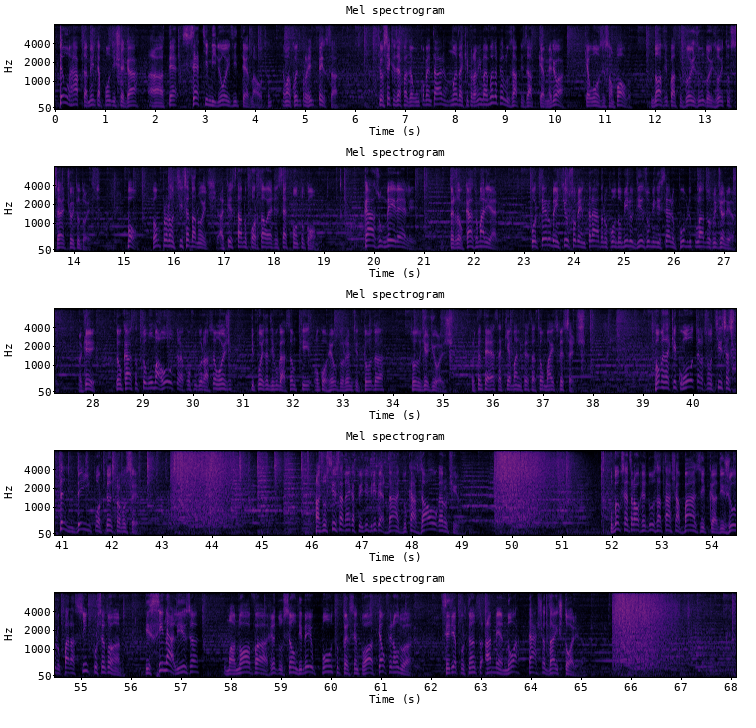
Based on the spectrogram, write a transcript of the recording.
tão rapidamente a ponto de chegar a até 7 milhões de internautas? É uma coisa para a gente pensar. Se você quiser fazer algum comentário, manda aqui para mim, mas manda pelo Zap Zap, que é melhor, que é o 11 São Paulo, 942-128-782. Bom, vamos para a notícia da noite. Aqui está no portal r7.com. Caso Meirelli, perdão, caso Marielle. Porteiro mentiu sobre entrada no condomínio, diz o Ministério Público lá do Rio de Janeiro. Ok? Então o caso tomou uma outra configuração hoje, depois da divulgação que ocorreu durante toda, todo o dia de hoje. Portanto, é essa aqui a manifestação mais recente. Vamos aqui com outras notícias também importantes para você. A justiça nega pedido de liberdade do casal garotinho. O Banco Central reduz a taxa básica de juro para 5% ao ano e sinaliza uma nova redução de meio ponto percentual até o final do ano. Seria, portanto, a menor taxa da história.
